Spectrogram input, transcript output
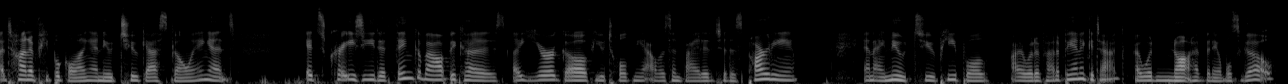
a ton of people going. I knew two guests going, and it's crazy to think about because a year ago, if you told me I was invited to this party and I knew two people, I would have had a panic attack. I would not have been able to go.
